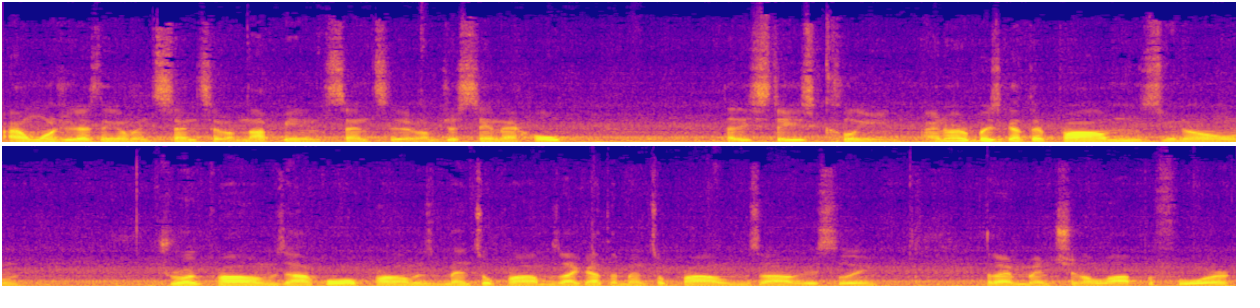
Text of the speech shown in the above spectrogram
I don't want you guys to think I'm insensitive. I'm not being insensitive. I'm just saying I hope that he stays clean. I know everybody's got their problems, you know, drug problems, alcohol problems, mental problems. I got the mental problems, obviously, that I mentioned a lot before.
